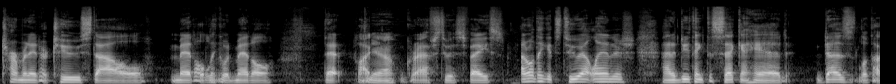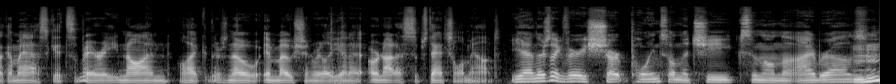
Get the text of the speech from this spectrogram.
Terminator Two style metal, liquid metal that like yeah. grafts to his face. I don't think it's too outlandish, and I do think the second head does look like a mask. It's very non like there's no emotion really in it, or not a substantial amount. Yeah, and there's like very sharp points on the cheeks and on the eyebrows. Mm-hmm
